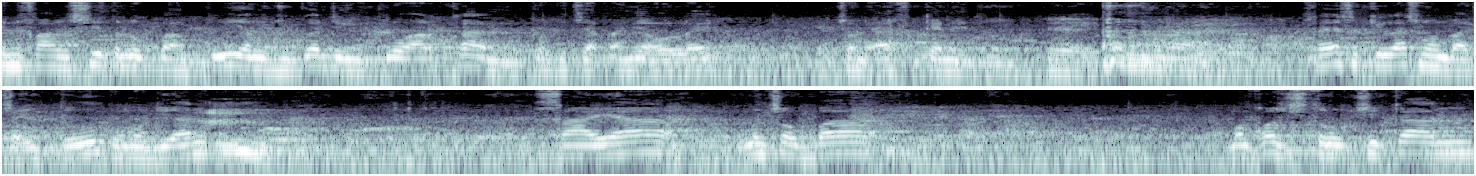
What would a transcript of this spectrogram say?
invasi Teluk Babi yang juga dikeluarkan kebijakannya oleh John F. Kennedy. Nah, saya sekilas membaca itu, kemudian saya mencoba mengkonstruksikan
